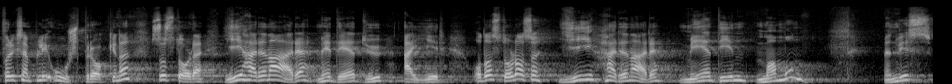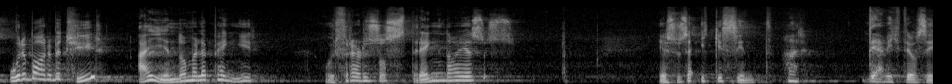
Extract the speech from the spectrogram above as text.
F.eks. i ordspråkene så står det 'gi Herren ære med det du eier'. Og Da står det altså 'gi Herren ære med din mammon'. Men hvis ordet bare betyr eiendom eller penger, Hvorfor er du så streng da, Jesus? Jesus er ikke sint her. Det er viktig å si.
